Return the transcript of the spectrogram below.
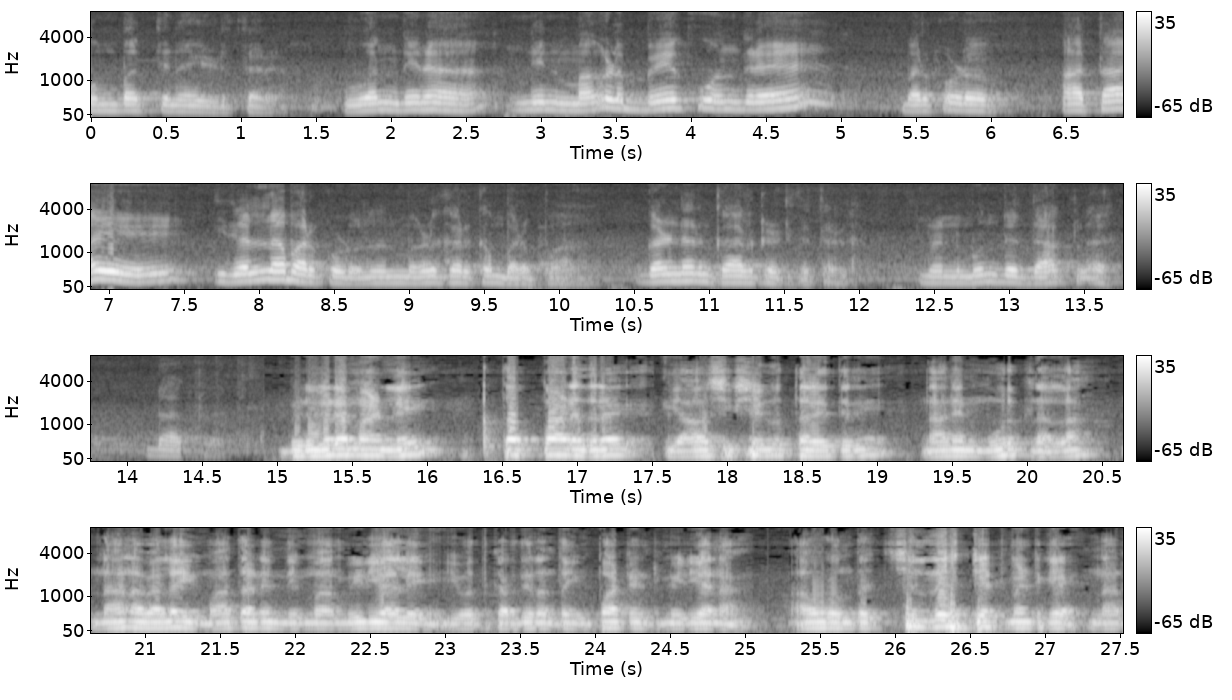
ಒಂಬತ್ತಿನ ಇಡ್ತಾರೆ. ಒಂದಿನ ನಿನ್ನ ಮಗಳು ಬೇಕು ಅಂದರೆ ಬರ್ಕೊಡು. ಆ ತಾಯಿ ಇದೆಲ್ಲ ಬರ್ಕೊಡು. ನನ್ನ ಮಗಳು ಕರ್ಕೊಂಬರಪ್ಪ ಗಂಡನ ಕಾಲು ಕಟ್ಕೊತಾಳೆ. ನನ್ನ ಮುಂದೆ ದಾಖಲೆ ದಾಖಲೆ. ಬಿಡುಗಡೆ ಮಾಡಲಿ. ತಪ್ಪು ಮಾಡಿದ್ರೆ ಯಾವ ಶಿಕ್ಷೆಗೂ ತಲೆತೀನಿ ನಾನೇನು ಮೂರ್ಖನಲ್ಲ. ನಾನು ಅವೆಲ್ಲ ಈಗ ಮಾತಾಡಿದ್ದು ನಿಮ್ಮ ಮೀಡಿಯಾಲಿ ಇವತ್ತು ಕರೆದಿರೋಂಥ ಇಂಪಾರ್ಟೆಂಟ್ ಮೀಡಿಯಾನ ಅವರೊಂದು ಚಿಲ್ಡ್ರೆ ಸ್ಟೇಟ್ಮೆಂಟ್ಗೆ ನಾನು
